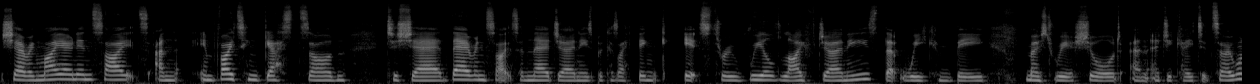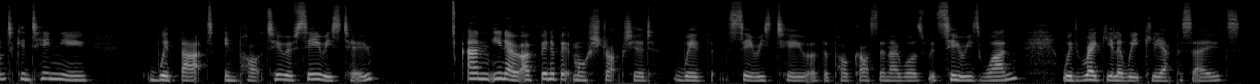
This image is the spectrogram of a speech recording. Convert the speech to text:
sharing my own insights and inviting guests on to share their insights and their journeys because I think it's through real life journeys that we can be most reassured and educated. So I want to continue with that in part two of series two. And, you know, I've been a bit more structured with series two of the podcast than I was with series one, with regular weekly episodes.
